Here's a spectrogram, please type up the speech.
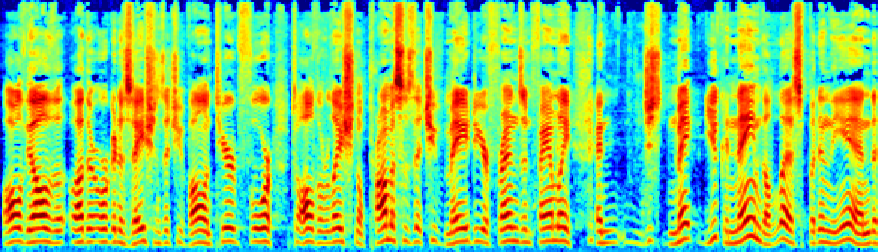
all the, all the other organizations that you volunteered for, to all the relational promises that you've made to your friends and family. And just make, you can name the list, but in the end,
